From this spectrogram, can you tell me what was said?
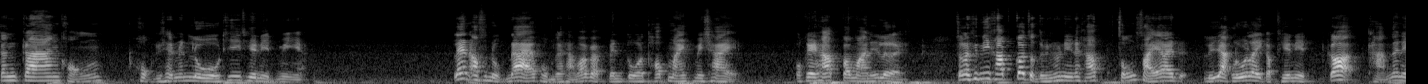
กลางๆของ6 detachment rule ที่เทียนิตมีอะเล่นเอาสนุกได้ครับผมแต่ถามว่าแบบเป็นตัวท็อปไหมไม่ใช่ โอเคครับ ประมาณนี้เลย สำหรับคลิปนี้ครับ ก็จบแต่เพียงเท่านี้นะครับ สงสัยอะไรหรืออยากรู้อะไรกับเทียนิตก็ถามได้ใน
